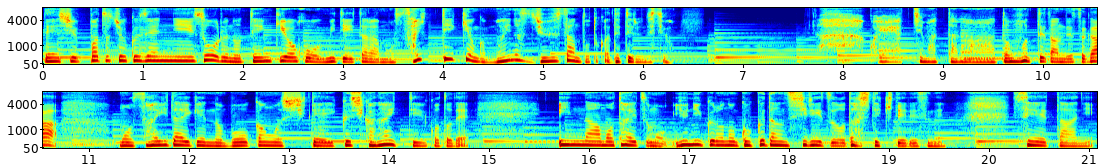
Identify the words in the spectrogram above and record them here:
で出発直前にソウルの天気予報を見ていたらもう最低気温がマイナス13度とか出てるんですよ。はあこれやっちまったなと思ってたんですがもう最大限の防寒をしていくしかないっていうことでインナーもタイツもユニクロの極暖シリーズを出してきてですねセーターに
